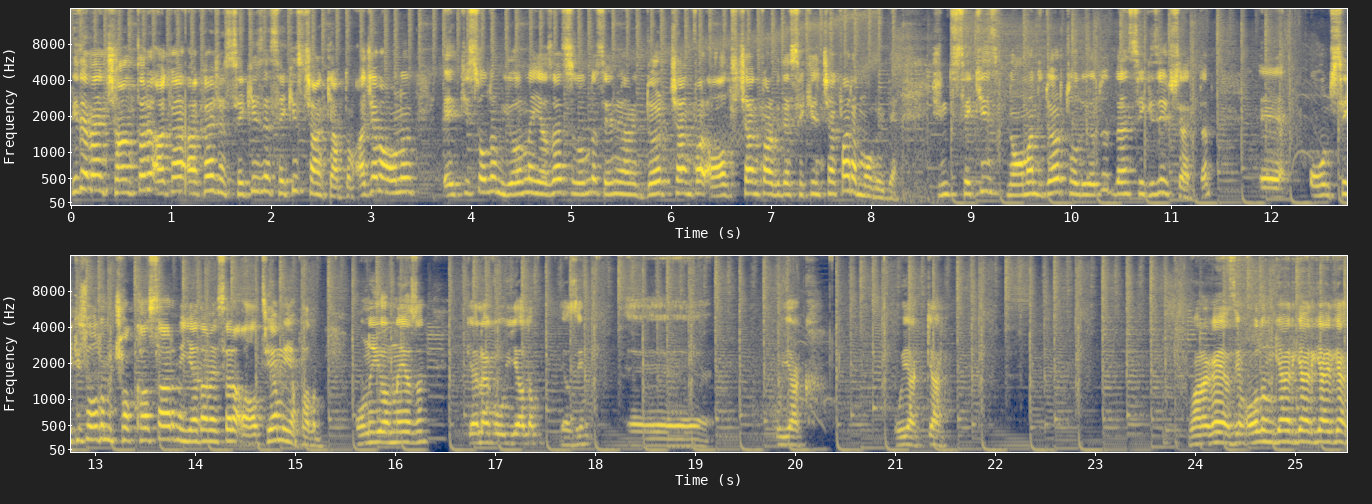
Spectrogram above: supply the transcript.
Bir de ben çankları aga, arkadaşlar 8 ile 8 çank yaptım. Acaba onun etkisi olur mu? Yorumla yazarsınız onu da senin yani 4 çank var, 6 çank var bir de 8 çank var ya mobilde. Şimdi 8 normalde 4 oluyordu. Ben 8'e yükselttim. Ee, 18 oldu mu çok kasar mı ya da mesela 6'ya mı yapalım? Onu yorumla yazın. Gel aga uyuyalım yazayım. Ee, uyak. Uyak gel. Varaga yazayım. Oğlum gel gel gel gel.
